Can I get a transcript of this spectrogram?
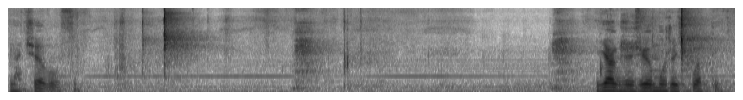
Началося. Як же ж його можуть хватити?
